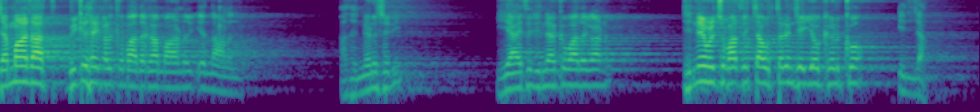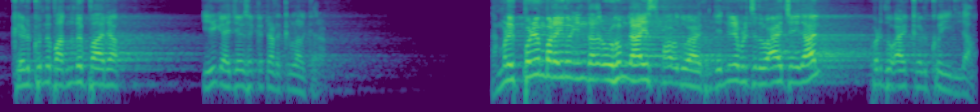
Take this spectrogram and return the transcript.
ജമാദാത്ത് വിഗ്രഹങ്ങൾക്ക് ബാധകമാണ് എന്നാണല്ലോ. അതുതന്നെയാണ് ശരി? ഈ ആയത്തിൽ ജിന്നക്ക് ബാധകമാണ് ജിന്നെ വിളിച്ച് പ്രാർത്ഥിച്ചാൽ ഉത്തരം ചെയ്യോ കേൾക്കോ ഇല്ല. കേൾക്കുന്നു പറഞ്ഞത് പാര ഈ ഗജ സെക്രട്ടറി അടക്കുള്ള ആൾക്കാരാണ്. നമ്മളിപ്പോഴും പറയുന്നു ഇന്ന് ഇന്നും ലായസ് ദുആക്കും. ജന്നിനെ വിളിച്ച് ദുആ ചെയ്താൽ ഇവിടെ ദുആ കേൾക്കുകയില്ല.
